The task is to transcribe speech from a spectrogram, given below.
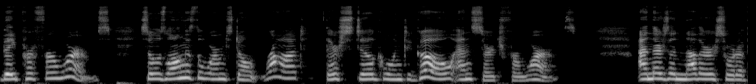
they prefer worms. So as long as the worms don't rot, they're still going to go and search for worms. And there's another sort of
